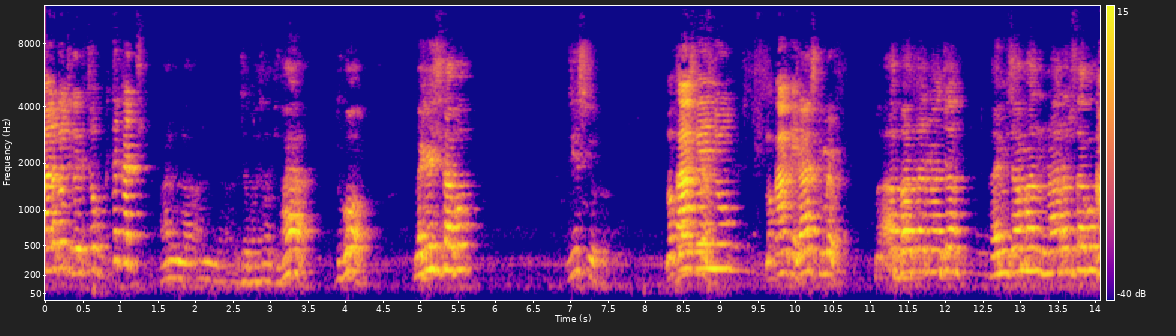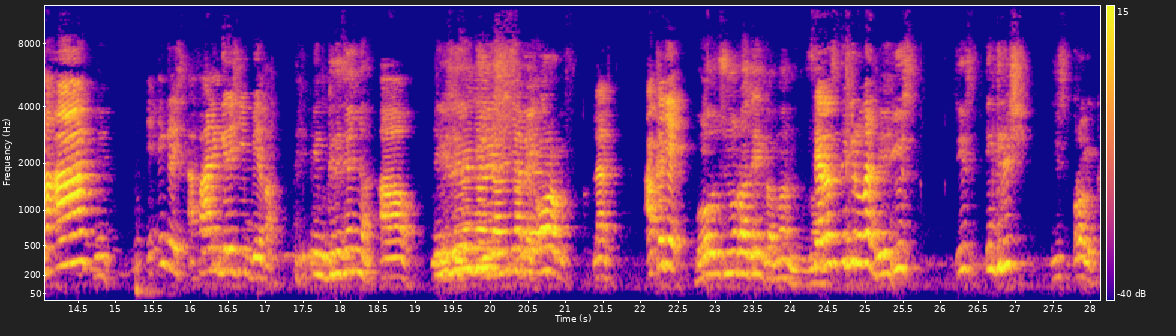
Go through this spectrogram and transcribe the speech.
ማለቀው ትገድ ኦግተ ከት አላ አላ ጀበሳቲ ሀያ ድቦ ነገሽ ታቦ This you. Makangkin yung. Makangkin. Yes, kumip. Maabatan na dyan. Naras na ko. Aa. In English, afaan English yung bira. English niya. Oo. English niya. English niya. Je. Bos no radin ka man. Seras tigro man. Use. Use English. Use Arabic.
